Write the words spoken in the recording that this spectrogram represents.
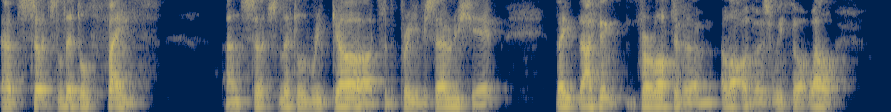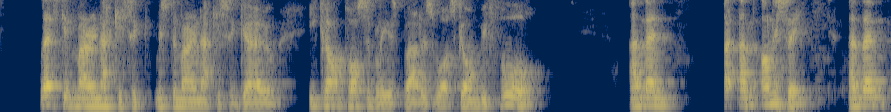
had such little faith and such little regard for the previous ownership. They, I think, for a lot of them, a lot of us, we thought, well, let's give Marinakis, a, Mr. Marinakis, a go. He can't possibly as bad as what's gone before. And then, and honestly, and then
